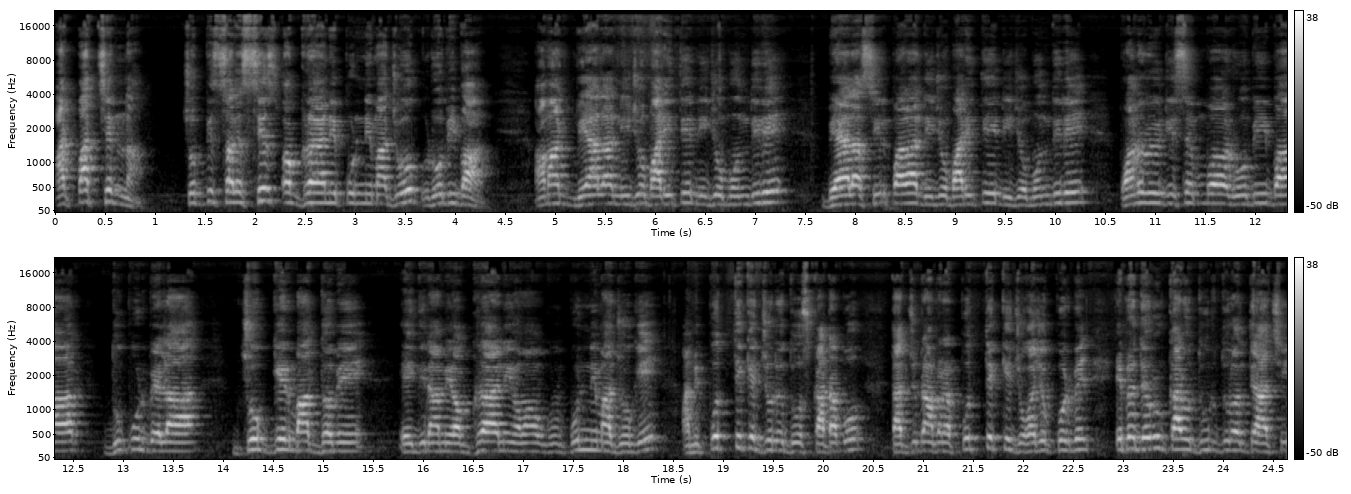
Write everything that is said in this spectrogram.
আর পাচ্ছেন না। চব্বিশ সালের শেষ অগ্রহায়ণী পূর্ণিমা যোগ রবিবার। আমার বেহালা নিজ বাড়িতে, নিজ মন্দিরে বেহালা শিলপাড়া নিজ বাড়িতে, নিজ মন্দিরে পনেরোই ডিসেম্বর রবিবার দুপুরবেলা যজ্ঞের মাধ্যমে এই দিন আমি অগ্রহায়ণী অমা- পূর্ণিমা যোগে আমি প্রত্যেকের জন্য দোষ কাটাবো। তার জন্য আপনারা প্রত্যেককে যোগাযোগ করবেন। এবার ধরুন কারও দূর দূরান্তে আছে,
